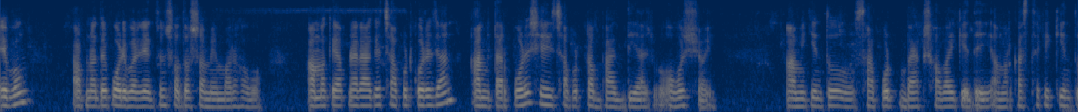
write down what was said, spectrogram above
এবং আপনাদের পরিবারের একজন সদস্য মেম্বার হব। আমাকে আপনারা আগে সাপোর্ট করে যান, আমি তারপরে সেই সাপোর্টটা ব্যাক দিয়ে আসব, অবশ্যই। আমি কিন্তু সাপোর্ট ব্যাক সবাইকে দেই। আমার কাছ থেকে কিন্তু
